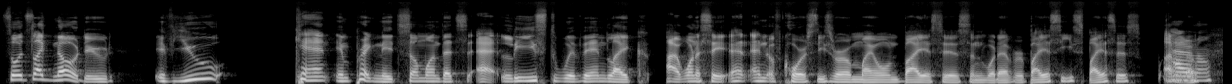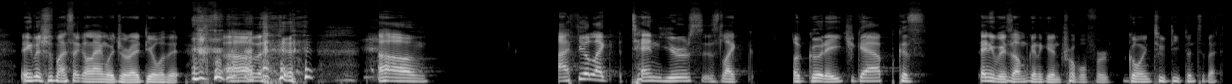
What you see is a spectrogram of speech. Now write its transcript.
So it's like, no, dude. If you can't impregnate someone that's at least within like I want to say, and, and of course these are my own biases and whatever biases, biases. I don't, know. English is my second language, or I deal with it. um, um, I feel like ten years is like a good age gap because, anyways, I'm gonna get in trouble for going too deep into that.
